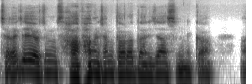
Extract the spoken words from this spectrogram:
제가 이제 요즘 사방을 좀 돌아다니지 않습니까? 어,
